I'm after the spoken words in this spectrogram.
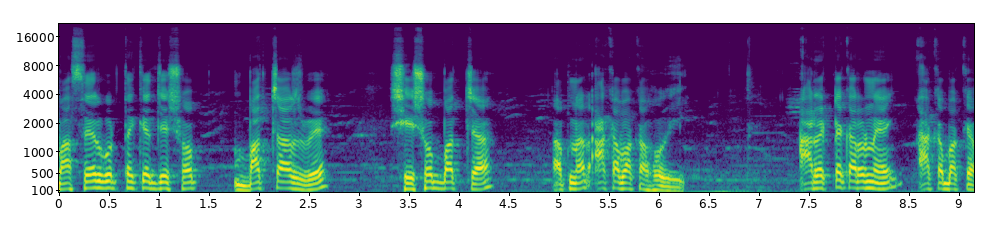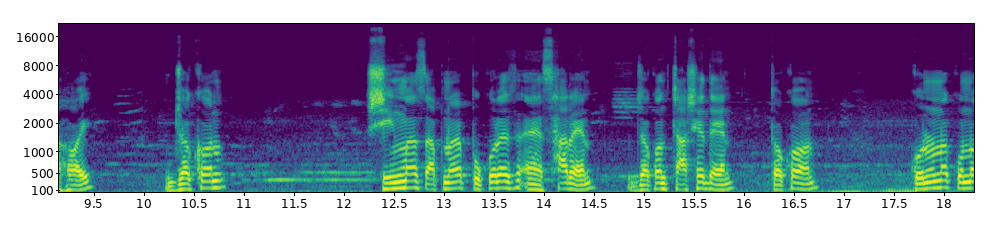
মাছের ঘর থেকে যে সব বাচ্চা আসবে সেসব বাচ্চা আপনার আঁকা বাঁকা হবেই আর একটা কারণে আঁকা বাঁকা হয়, যখন শিং মাছ আপনারা পুকুরে ছাড়েন, যখন চাষে দেন, তখন কোনো না কোনো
